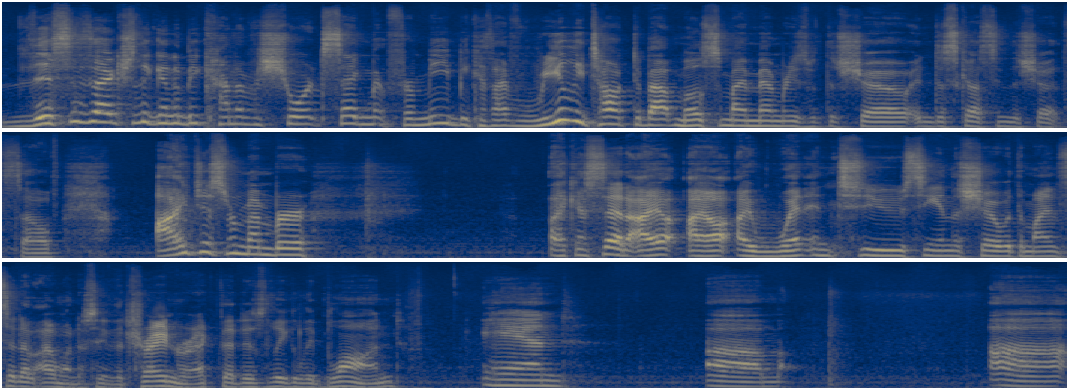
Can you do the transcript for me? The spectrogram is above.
This is actually going to be kind of a short segment for me because I've really talked about most of my memories with the show and discussing the show itself. I just remember, like I said, I, I I went into seeing the show with the mindset of I want to see the train wreck that is Legally Blonde, and um, uh,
